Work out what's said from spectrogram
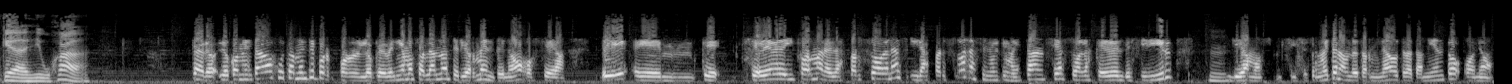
queda desdibujada. Claro, lo comentaba justamente por, por lo que veníamos hablando anteriormente, ¿no? O sea, de em, que se debe informar a las personas y las personas en última instancia son las que deben decidir, mm. digamos, si se someten a un determinado tratamiento o no.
